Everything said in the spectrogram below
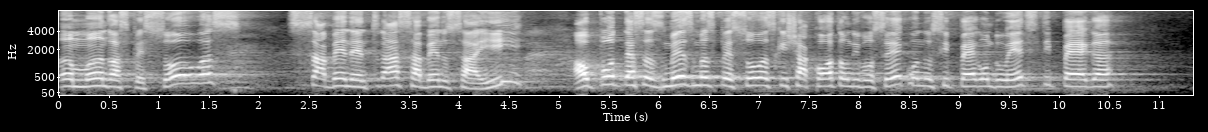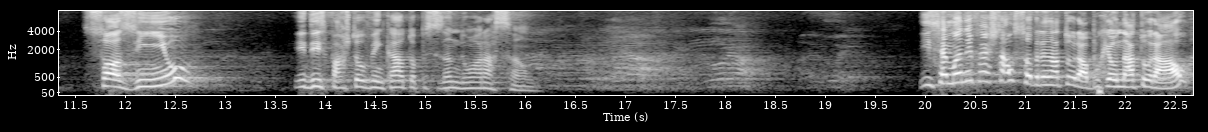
amando as pessoas, sabendo entrar, sabendo sair, ao ponto dessas mesmas pessoas que chacotam de você, quando se pegam doentes, te pega sozinho e diz: Pastor, vem cá, eu estou precisando de uma oração. Isso é manifestar o sobrenatural, porque o natural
